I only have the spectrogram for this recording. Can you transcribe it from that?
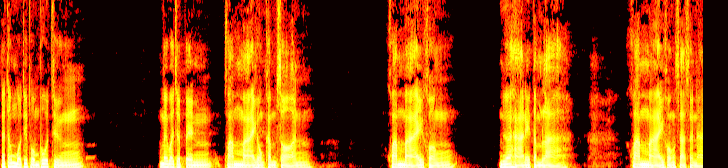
และทั้งหมดที่ผมพูดถึง ไม่ว่าจะเป็นความหมายของคำสอน ความหมายของเนื้อหาในตำรา ความหมายของศาสนา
